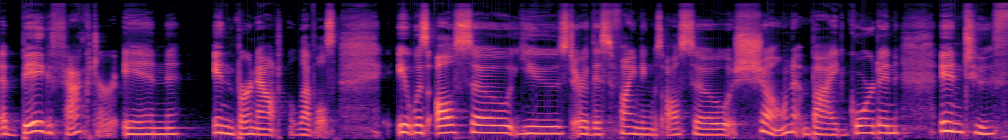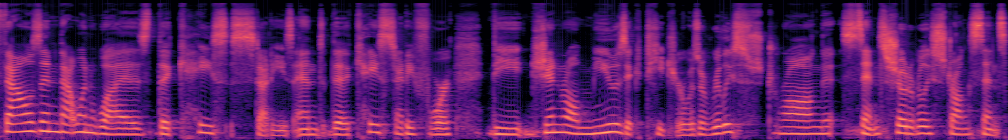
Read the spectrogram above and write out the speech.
a big factor in in burnout levels. It was also used, or this finding was also shown by Gordon in 2000. That one was the case studies, and the case study for the general music teacher was a really strong sense, showed a really strong sense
